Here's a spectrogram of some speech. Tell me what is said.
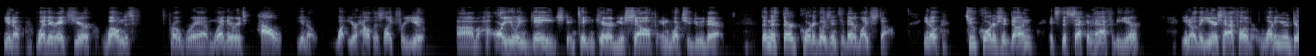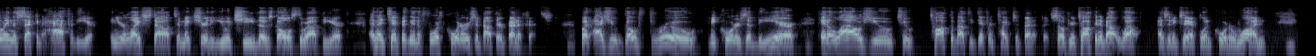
You know, whether it's your wellness program, whether it's how, you know, what your health is like for you. Um, how, are you engaged in taking care of yourself and what you do there? Then the third quarter goes into their lifestyle. You know, two quarters are done. It's the second half of the year. You know, the year's half over. What are you doing the second half of the year? In your lifestyle to make sure that you achieve those goals throughout the year. And then typically the fourth quarter is about their benefits. But as you go through the quarters of the year, it allows you to talk about the different types of benefits. So if you're talking about wealth, as an example, in quarter one,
